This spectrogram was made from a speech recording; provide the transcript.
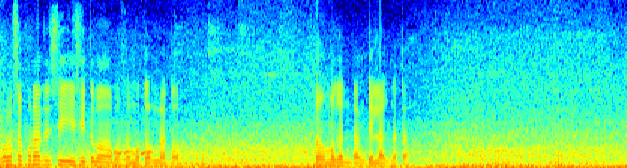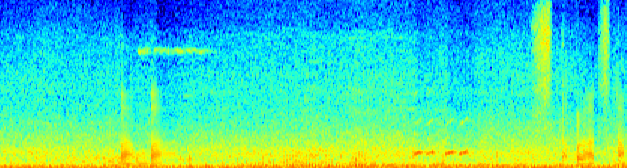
Wala sa 400cc to mga boss ng motor na to. Ito magandang dilag na to. Bagong bago. Stock lahat, stock.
